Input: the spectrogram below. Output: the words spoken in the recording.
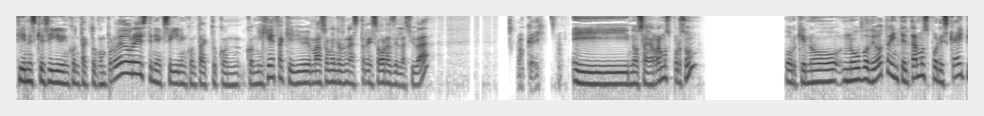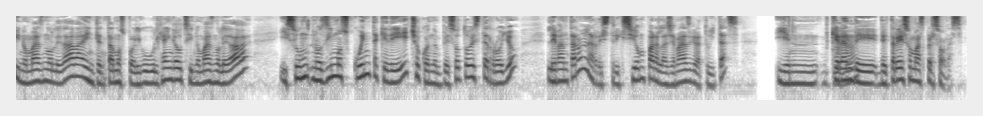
tienes que seguir en contacto con proveedores, tenía que seguir en contacto con, con mi jefa que vive más o menos unas tres horas de la ciudad. Ok. Y nos agarramos por Zoom. Porque no, no hubo de otra. Intentamos por Skype y nomás no le daba. Intentamos por el Google Hangouts y nomás no le daba. Y Zoom nos dimos cuenta que de hecho cuando empezó todo este rollo, levantaron la restricción para las llamadas gratuitas y en, que eran de, de tres o más personas.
